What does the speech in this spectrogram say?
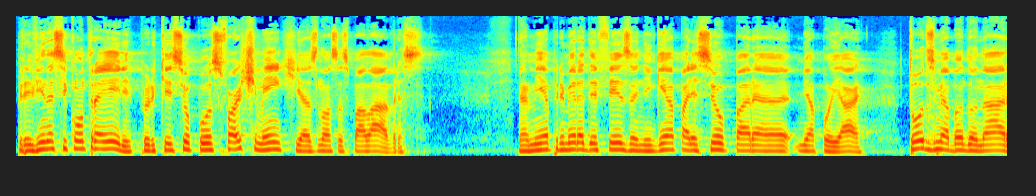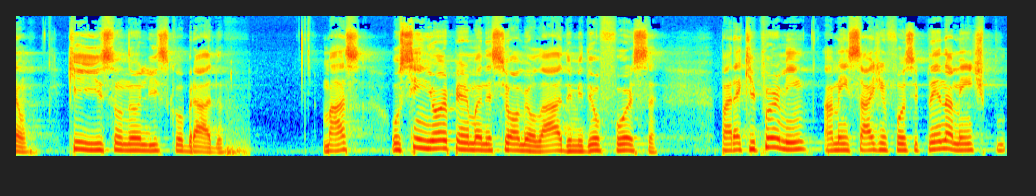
Previna-se contra ele, porque se opôs fortemente às nossas palavras. Na minha primeira defesa, ninguém apareceu para me apoiar. Todos me abandonaram, que isso não lhes cobrado. Mas o Senhor permaneceu ao meu lado e me deu força, para que por mim a mensagem fosse plenamente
